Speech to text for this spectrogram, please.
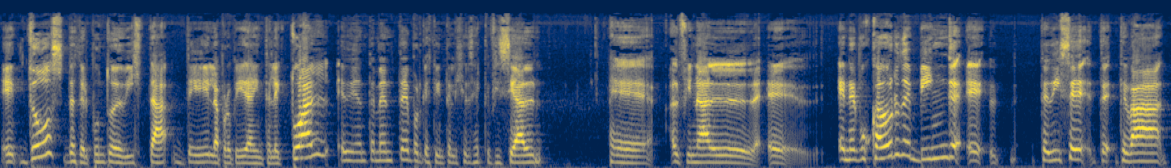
Mm. Dos, desde el punto de vista de la propiedad intelectual, evidentemente, porque esta inteligencia artificial al final, en el buscador de Bing te dice, te, te va,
